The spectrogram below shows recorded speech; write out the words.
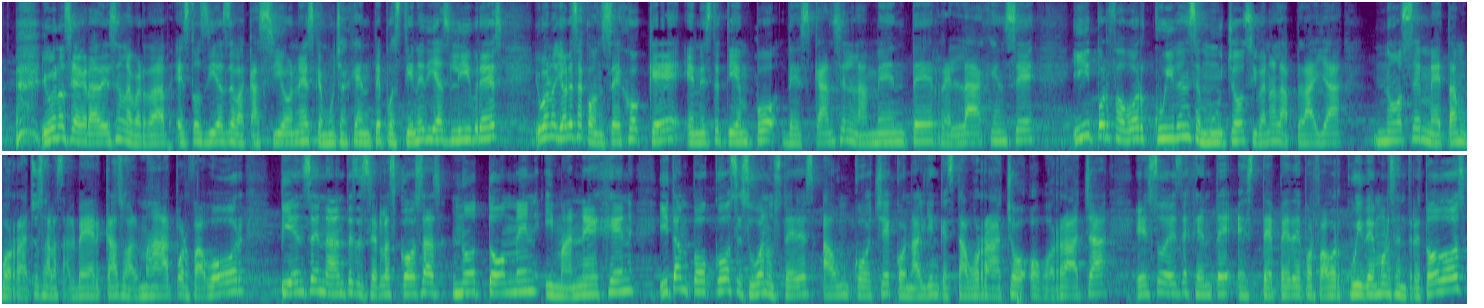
y bueno, se agradecen la verdad estos días de vacaciones que mucha gente pues tiene días libres. Y bueno, yo les aconsejo que en este tiempo descansen la mente, relájense y por favor cuídense mucho si van a la playa no se metan borrachos a las albercas o al mar, por favor. Piensen antes de hacer las cosas, no tomen y manejen y tampoco se suban ustedes a un coche con alguien que está borracho o borracha. Eso es de gente estépede, por favor, cuidémonos entre todos.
